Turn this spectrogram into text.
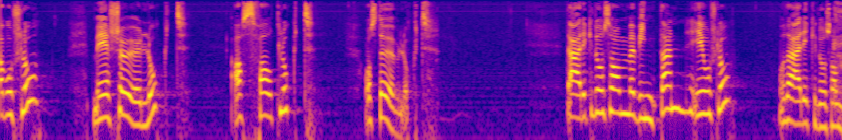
av Oslo. Med sjølukt, asfaltlukt og støvlukt. Det er ikke noe som vinteren i Oslo, og det er ikke noe som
